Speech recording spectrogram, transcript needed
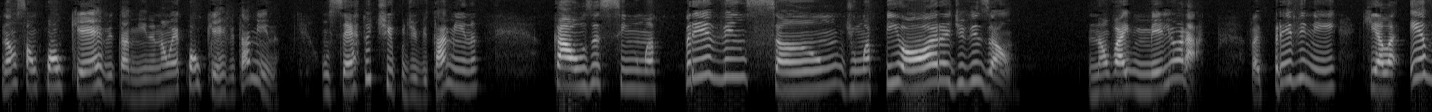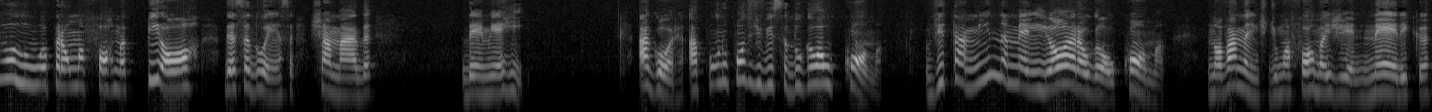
não são qualquer vitamina, não é qualquer vitamina, um certo tipo de vitamina causa sim uma prevenção de uma piora de visão. Não vai melhorar, vai prevenir que ela evolua para uma forma pior dessa doença chamada DMRI. Agora, no ponto de vista do glaucoma, vitamina melhora o glaucoma? Novamente, de uma forma genérica,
